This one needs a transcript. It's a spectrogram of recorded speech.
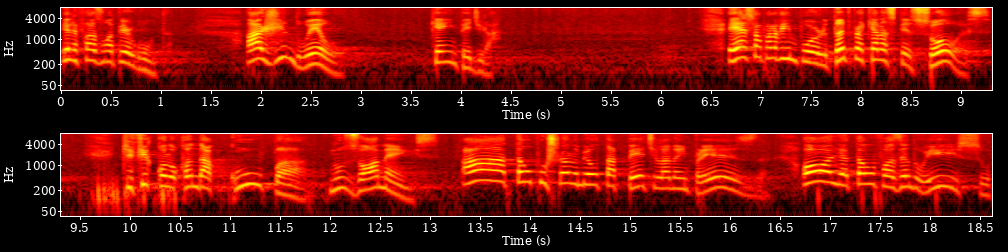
ele faz uma pergunta, agindo eu, quem impedirá? Essa é uma palavra importante para aquelas pessoas que ficam colocando a culpa nos homens. Ah, estão puxando meu tapete lá na empresa. Olha, estão fazendo isso,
